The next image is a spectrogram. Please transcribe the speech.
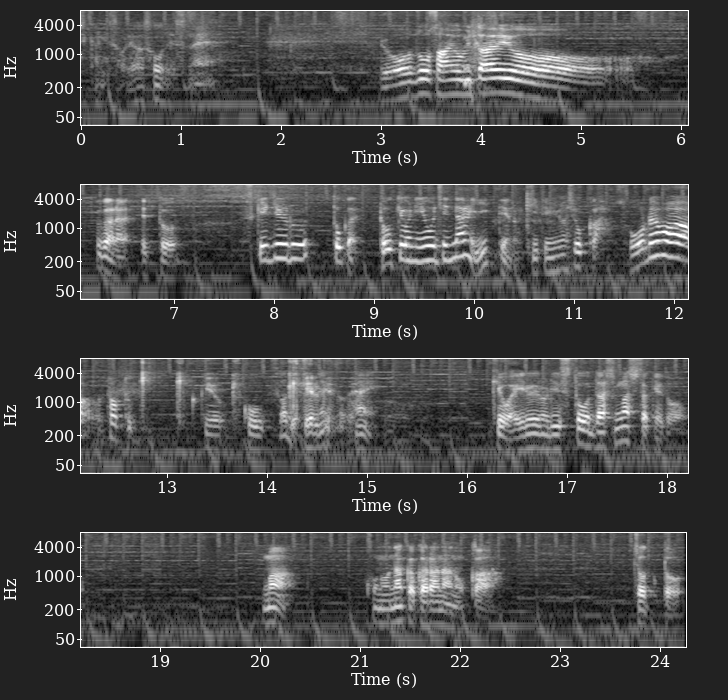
確かにそれはそうですね。良三さん呼びたいよ。だからえっとスケジュールとか東京に用事ない？っていうのを聞いてみましょうか。それはちょっと聞聞け聞こう聞けるけどね、はい、今日はいろいろリストを出しましたけどまあこの中からなのかちょっと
